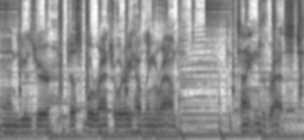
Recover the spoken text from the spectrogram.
And use your adjustable wrench or whatever you have laying around to tighten the rest.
